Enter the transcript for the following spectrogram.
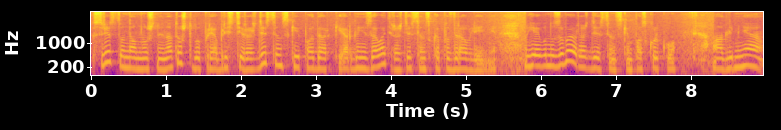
Средства нам нужны на то, чтобы приобрести рождественские подарки и организовать рождественское поздравление. Но я его называю рождественским, поскольку а, для меня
